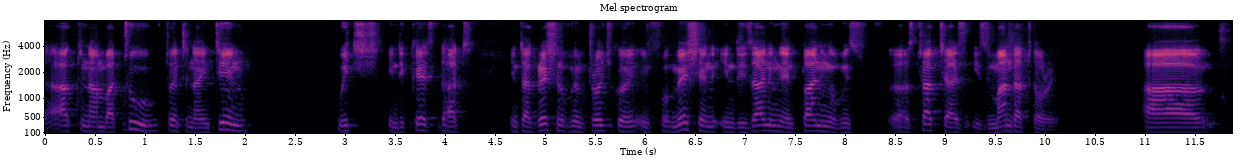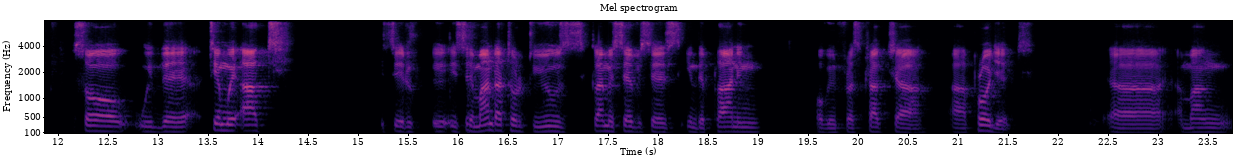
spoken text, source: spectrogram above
Act number 2, 2019, which indicates that integration of meteorological information in designing and planning of uh, structures is mandatory. Uh, so with the TMA Act, it's a, it's a mandatory to use climate services in the planning of infrastructure uh, project. Uh, among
